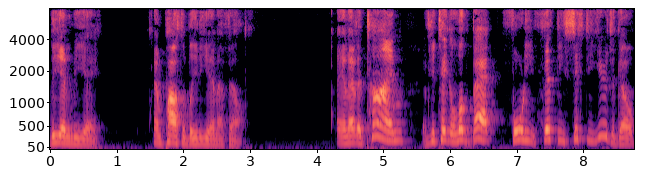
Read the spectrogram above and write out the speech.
the NBA and possibly the NFL. And at a time, if you take a look back 40, 50, 60 years ago,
